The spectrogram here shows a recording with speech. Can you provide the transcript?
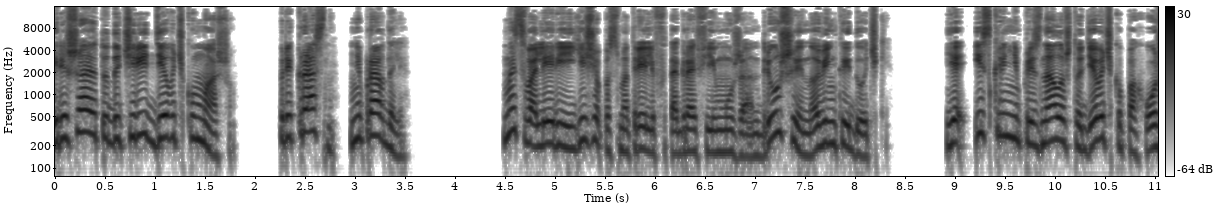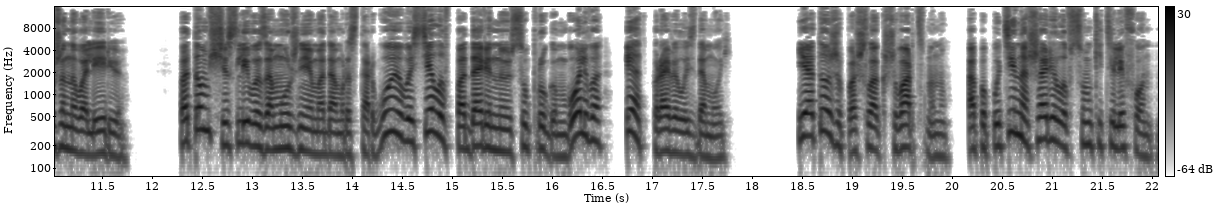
и решают удочерить девочку Машу. Прекрасно, не правда ли? Мы с Валерией еще посмотрели фотографии мужа Андрюши и новенькой дочки. Я искренне признала, что девочка похожа на Валерию. Потом счастливо замужняя мадам Расторгуева села в подаренную супругом Вольво и отправилась домой. Я тоже пошла к Шварцману, а по пути нашарила в сумке телефон.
